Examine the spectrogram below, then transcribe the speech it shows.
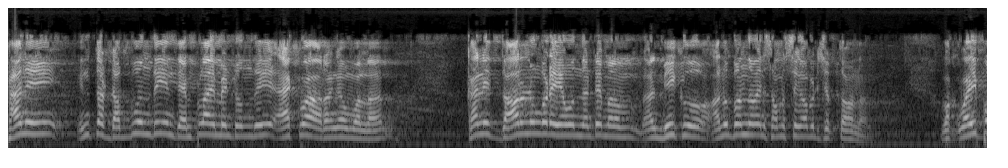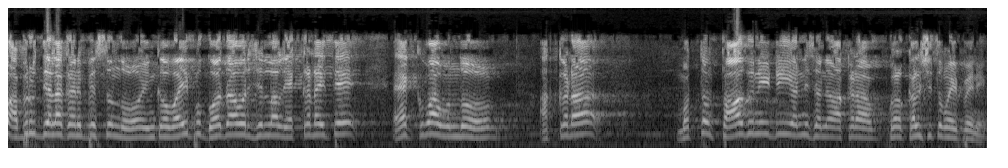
కానీ ఇంత డబ్బు ఉంది ఇంత ఎంప్లాయ్మెంట్ ఉంది ఆక్వా రంగం వల్ల. కానీ దారుణం కూడా ఏముందంటే మనం మీకు అనుబంధమైన సమస్య కాబట్టి చెప్తా ఉన్నాం. ఒకవైపు అభివృద్ధి ఎలా కనిపిస్తుందో ఇంకోవైపు గోదావరి జిల్లాలో ఎక్కడైతే ఆక్వా ఉందో అక్కడ మొత్తం తాగునీటి అన్ని అక్కడ కలుషితం అయిపోయినాయి.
